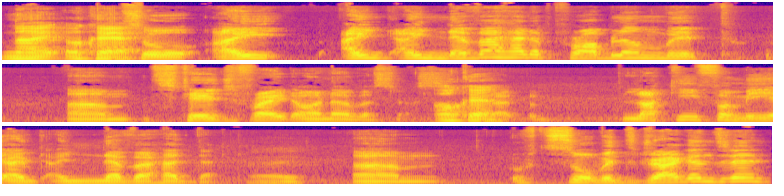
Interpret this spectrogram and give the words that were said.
nice okay So I I I never had a problem with um, stage fright or nervousness. Okay. Uh, lucky for me, I I never had that. right. Um, so with Dragons Den,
